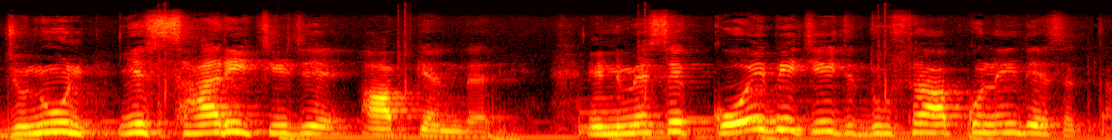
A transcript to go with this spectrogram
जुनून, ये सारी चीज़ें आपके अंदर है। इनमें से कोई भी चीज़ दूसरा आपको नहीं दे सकता।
